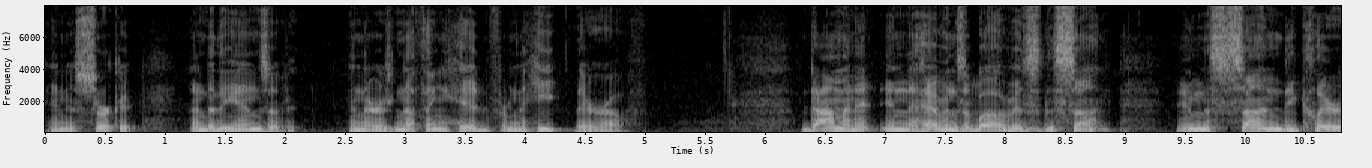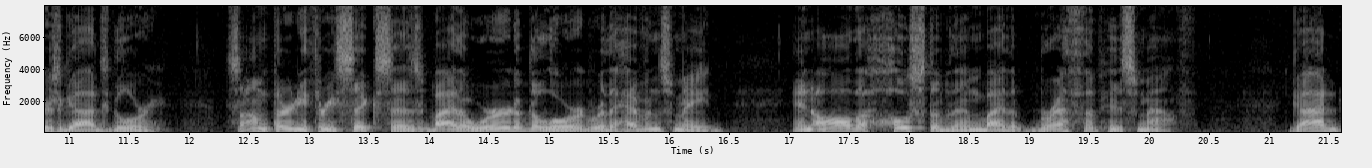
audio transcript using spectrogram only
and his circuit unto the ends of it, and there is nothing hid from the heat thereof. Dominant in the heavens above is the sun, and the sun declares God's glory. Psalm 33 6 says, By the word of the Lord were the heavens made, and all the host of them by the breath of his mouth. God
